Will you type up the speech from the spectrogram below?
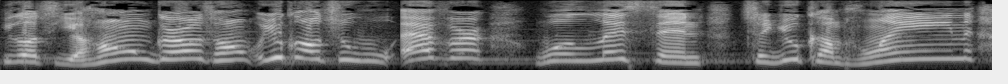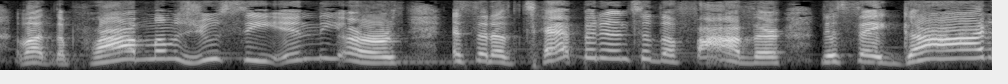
you go to your homegirls, home, you go to whoever will listen to you complain about the problems you see in the earth instead of tapping into the Father to say, God,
